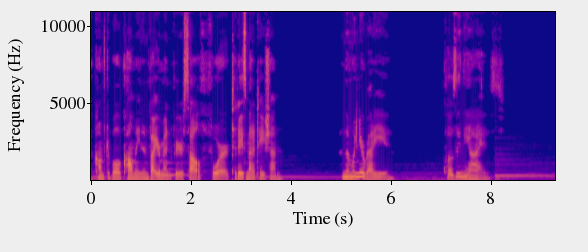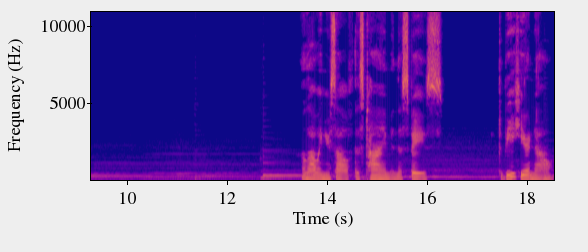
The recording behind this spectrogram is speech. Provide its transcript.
a comfortable, calming environment for yourself for today's meditation. And then when you're ready, closing the eyes allowing yourself this time and this space to be here now.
